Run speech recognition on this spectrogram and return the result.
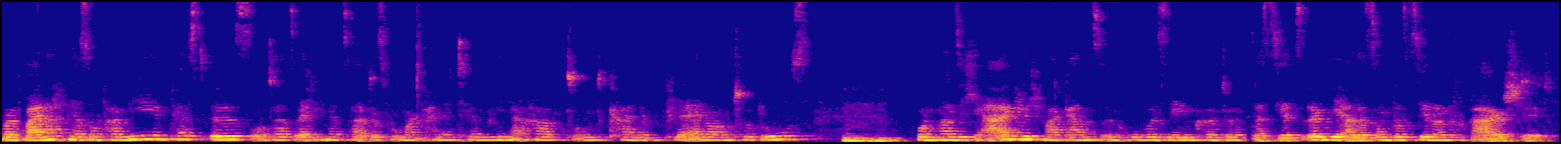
weil Weihnachten ja so ein Familienfest ist und tatsächlich eine Zeit ist, wo man keine Termine hat und keine Pläne und To-Dos. Mhm. Und man sich eigentlich mal ganz in Ruhe sehen könnte, dass jetzt irgendwie alles so ein bisschen in Frage steht.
